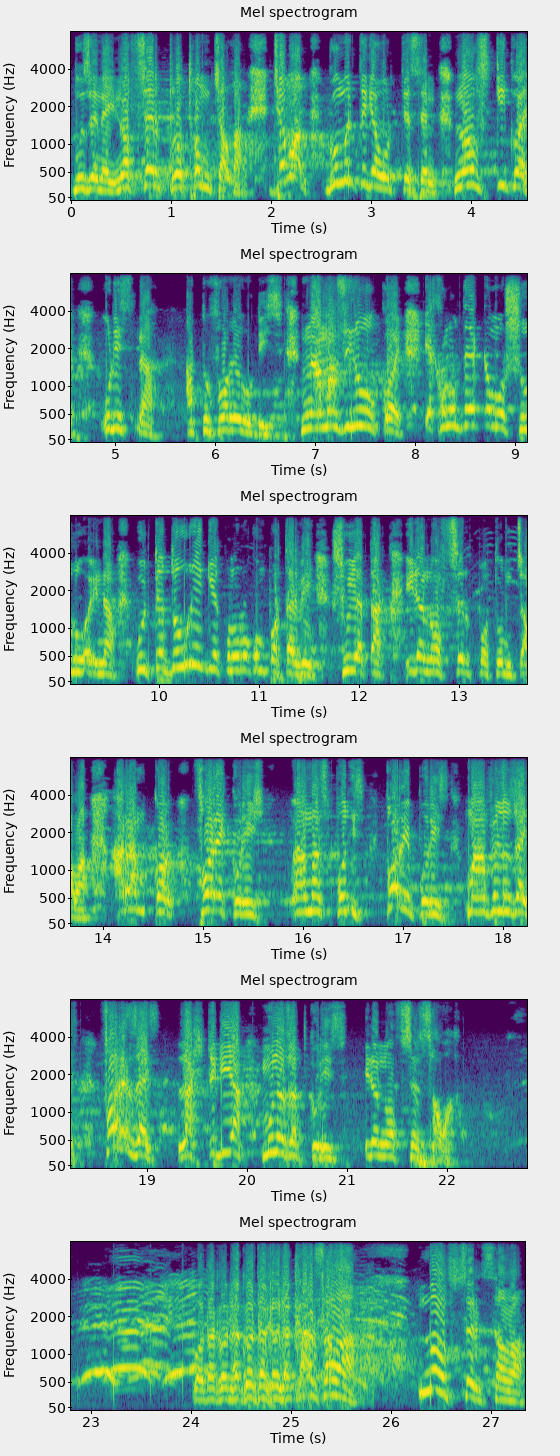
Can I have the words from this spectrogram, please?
বুঝে নাই, নফসের প্রথম চাওয়া। যেমন ঘুমের থেকে উঠতেছেন, নফস কি কয়? উঠিস না, আর তো পরে উঠিস। নামাজিরও কয়, এখনও তো একটা মোর শুরু হয় না। উঠতে দৌড়ে গিয়ে কোনো রকম পড়তারবি শুয়ে থাক, এটা নফসের প্রথম চাওয়া। আরাম কর, পরে করিস, নামাজ পড়িস, পরে পড়িস, মাহফিলও যাইস, পরে যাইস লাস্টে গিয়া মুনাজাত করিস, এটা নফসের চাওয়া। কথা কথা কথা কথা, কার চাওয়া? নফসের চাওয়া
